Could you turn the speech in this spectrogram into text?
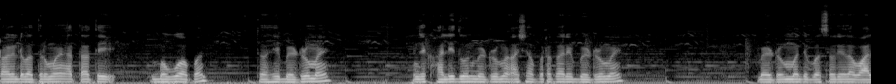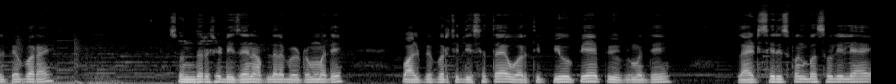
टॉयलेट बाथरूम आहे. आता ते बघू आपण. तर हे बेडरूम आहे. म्हणजे खाली दोन बेडरूम आहे. अशा प्रकारे बेडरूम आहे. बेडरूममध्ये बसवलेला वॉलपेपर आहे. सुंदर अशी डिझाईन आपल्याला बेडरूममध्ये वॉलपेपरची दिसत आहे. वरती पी ओ पी आहे. पी ओ पीमध्ये लाइट सिरीज पण बसवलेली आहे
